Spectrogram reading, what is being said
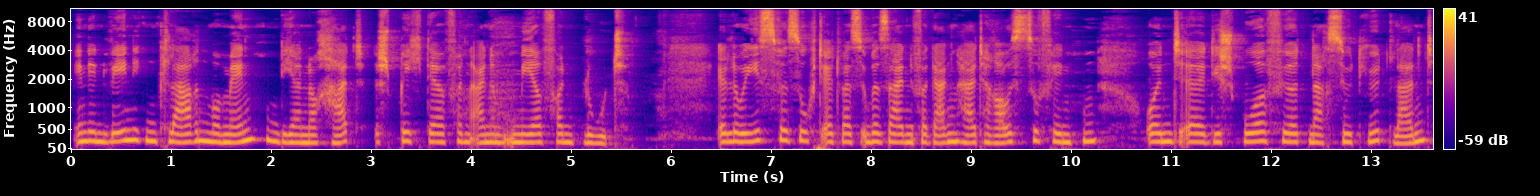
In den wenigen klaren Momenten, die er noch hat, spricht er von einem Meer von Blut. Eloise versucht etwas über seine Vergangenheit herauszufinden und äh, die Spur führt nach Südjütland,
